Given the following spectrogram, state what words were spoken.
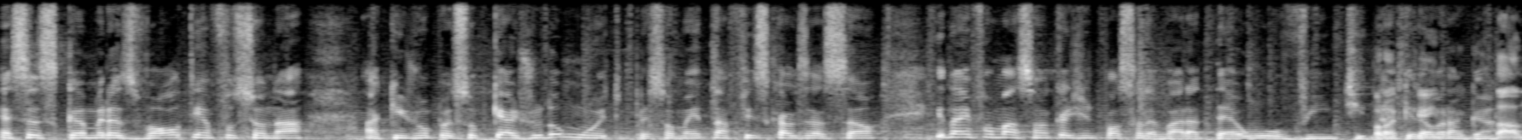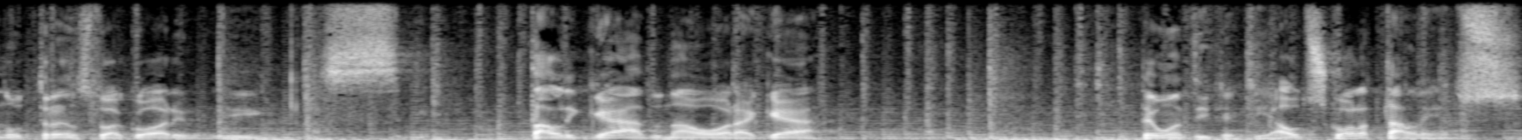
essas câmeras voltem a funcionar aqui em João Pessoa, porque ajudam muito, principalmente na fiscalização e na informação que a gente possa levar até o ouvinte pra daqui quem da Hora H. Tá no trânsito agora e tá ligado na Hora H. Tem uma dica aqui: Autoescola Talentos.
